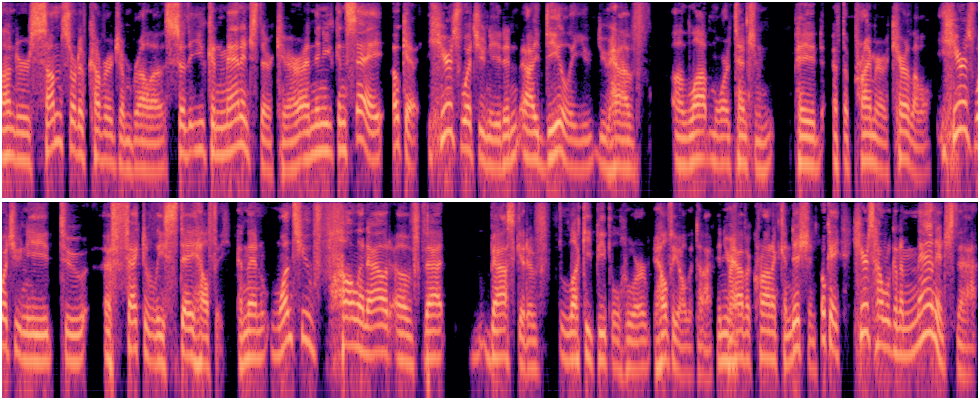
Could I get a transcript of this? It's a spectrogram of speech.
under some sort of coverage umbrella so that you can manage their care and then you can say, okay, here's what you need. And ideally you, you have a lot more attention paid at the primary care level. Here's what you need to effectively stay healthy. And then once you've fallen out of that basket of lucky people who are healthy all the time and you have a chronic condition, okay, here's how we're going to manage that.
